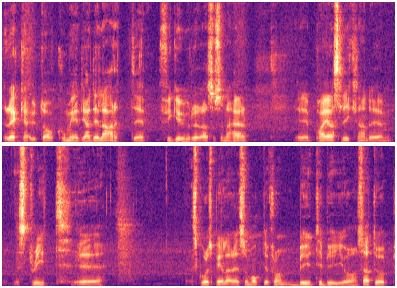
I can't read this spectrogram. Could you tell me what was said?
räcka utav Commedia dell'arte-figurer, alltså sådana här eh, pajasliknande street eh, skådespelare som åkte från by till by och satte upp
